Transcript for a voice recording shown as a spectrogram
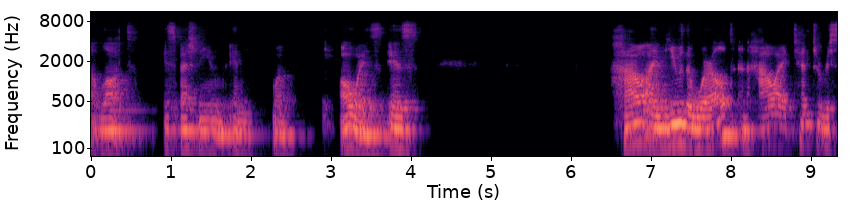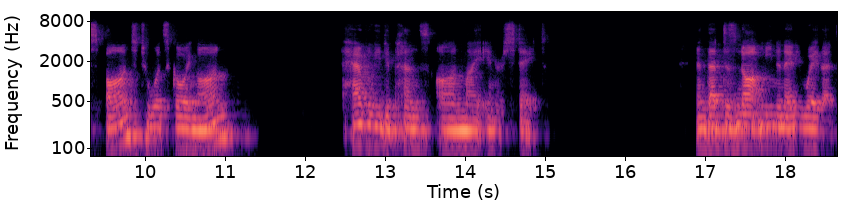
a lot, especially in in well, always is how I view the world and how I tend to respond to what's going on heavily depends on my inner state. And that does not mean in any way that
